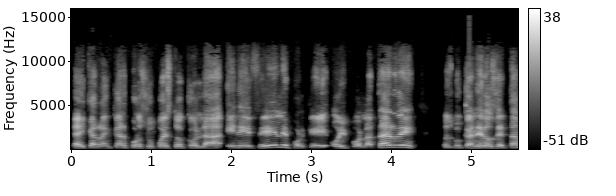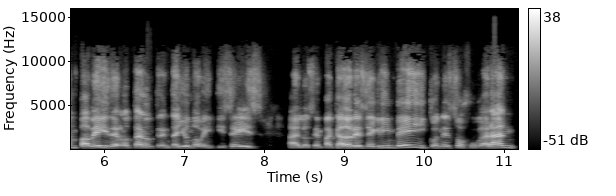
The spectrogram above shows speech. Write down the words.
Hay que arrancar, por supuesto, con la NFL, porque hoy por la tarde Los Bucaneros de Tampa Bay derrotaron 31-26 a los empacadores de Green Bay y con eso jugarán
